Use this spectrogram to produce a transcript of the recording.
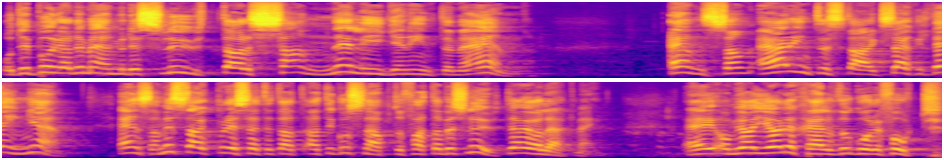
Och det började med en, men det slutar sannoliken inte med en. Ensam är inte stark särskilt länge. Ensam är stark på det sättet att, att det går snabbt att fatta beslut, det har jag lärt mig. Om jag gör det själv, då går det fort.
